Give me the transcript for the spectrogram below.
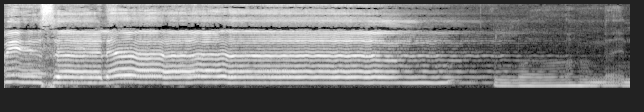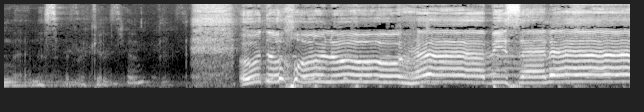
بسلام. بسلام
